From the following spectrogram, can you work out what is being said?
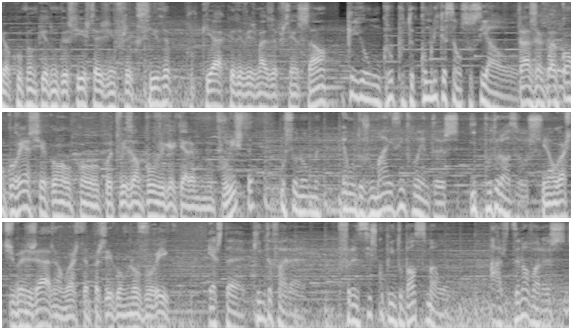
Preocupa-me que a democracia esteja enfraquecida porque há cada vez mais abstenção. Criou um grupo de comunicação social. Traz a, a concorrência com, com- com a televisão pública, que era monopolista. O seu nome é um dos mais influentes e poderosos. E não gosto de esbanjar, não gosto de aparecer como novo rico. Esta quinta-feira, Francisco Pinto Balsemão, às 19 horas,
